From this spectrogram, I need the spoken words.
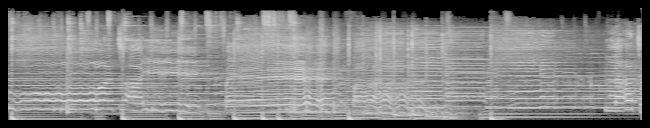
หัวใจแฟน ใจ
